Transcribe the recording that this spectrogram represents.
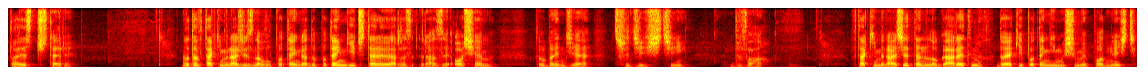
to jest 4. No to w takim razie znowu potęga do potęgi 4 razy, razy 8 to będzie 32. W takim razie ten logarytm, do jakiej potęgi musimy podnieść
